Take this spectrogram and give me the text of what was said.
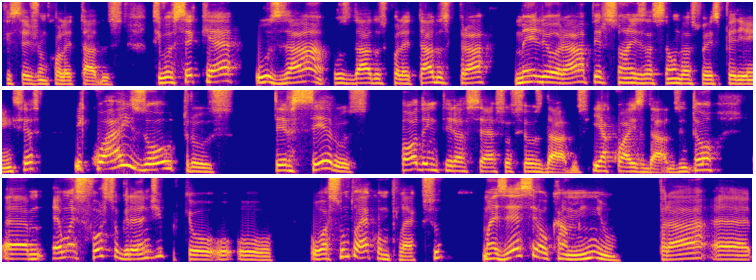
que sejam coletados. Se você quer usar os dados coletados para melhorar a personalização das suas experiências e quais outros terceiros podem ter acesso aos seus dados e a quais dados. Então, é um esforço grande, porque o, o, o assunto é complexo, mas esse é o caminho para, é,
